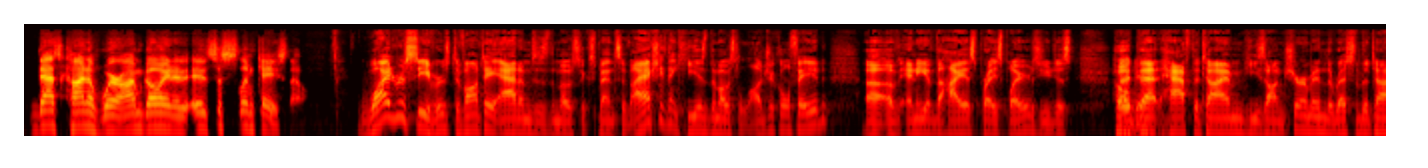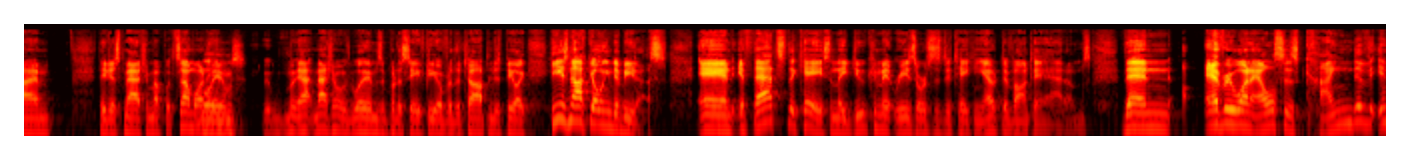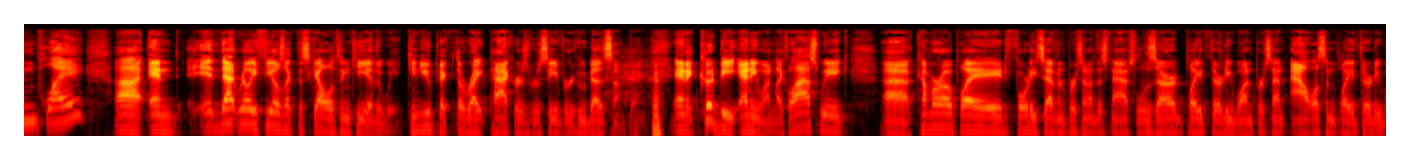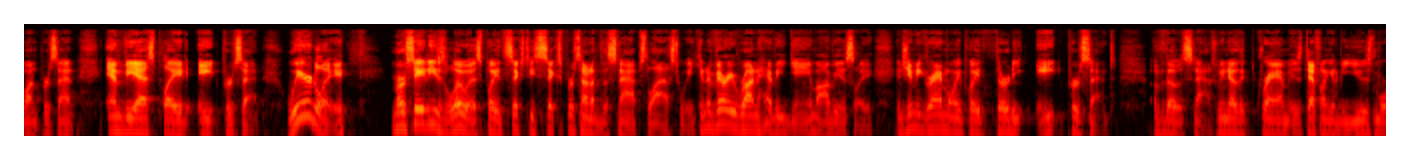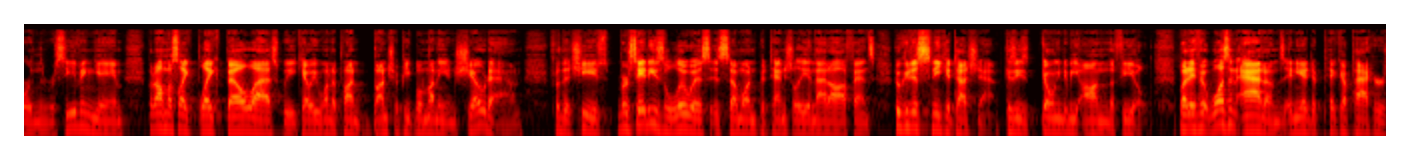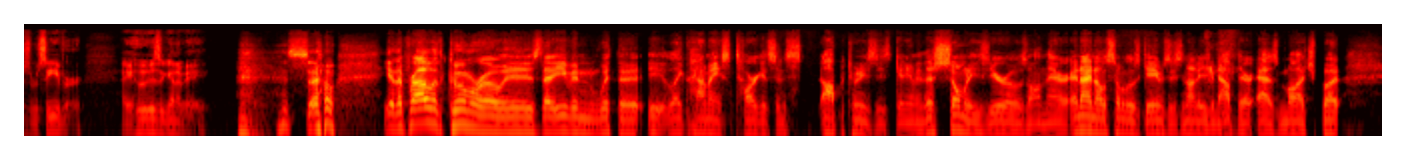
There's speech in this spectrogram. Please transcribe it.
that's kind of where I'm going. It's a slim case, though. Wide receivers, Davante Adams is the most expensive. I actually think he is the most logical fade uh, of any of the highest priced players. You just hope that half the time he's on Sherman, the rest of the time they just match him up with someone. Williams. ma- match him up with Williams and put a safety over the top and just be like, he's not going to beat us. And if that's the case, and they do commit resources to taking out Davante Adams, then everyone else is kind of in play. Uh, and it, that really feels like the skeleton key of the week. Can you pick the right Packers receiver who does something? and it could be anyone. Like last week, uh, Kumerow played 47% of the snaps, Lazard played 31%, Allison played 31%, MVS played 8%. Weirdly, Marcedes Lewis played 66% of the snaps last week in a very run heavy game, obviously. And Jimmy Graham only played 38% of those snaps. We know that Graham is definitely going to be used more in the receiving game, but almost like Blake Bell last week, how he won a bunch of people money in showdown for the Chiefs. Marcedes Lewis is someone potentially in that offense who could just sneak a touchdown because he's going to be on the field. But if it wasn't Adams and you had to pick a Packers receiver, who is it going to be? so yeah the problem with kumerow is that even with the like how many targets and opportunities he's getting i mean there's so many zeros on there and i know some of those games he's not even out there as much but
